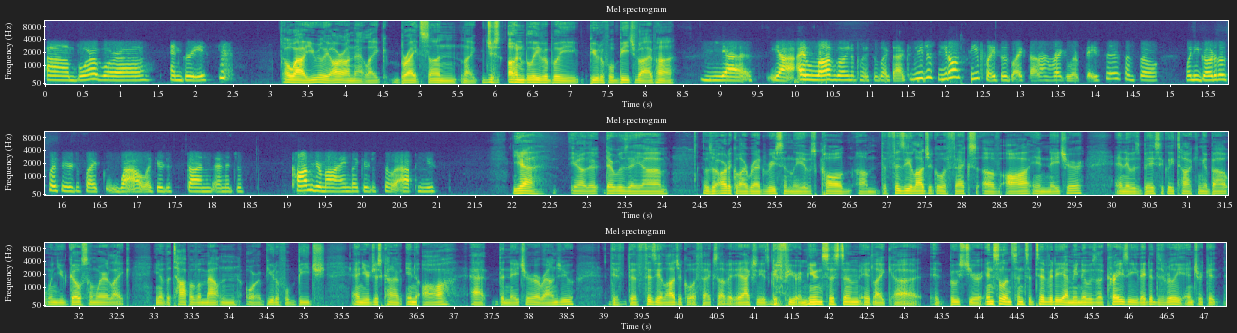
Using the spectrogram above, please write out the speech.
um, Bora Bora, and Greece. Oh wow, you really are on that like bright sun, like just unbelievably beautiful beach vibe, huh? Yes, yeah, I love going to places like that because you just you don't see places like that on a regular basis, and so when you go to those places, you're just like, wow, like you're just stunned, and it just calms your mind, like you're just so at peace. Yeah, you know, there there was a um, there was an article I read recently. It was called um, "The Physiological Effects of Awe in Nature," and it was basically talking about when you go somewhere like you know the top of a mountain or a beautiful beach, and you're just kind of in awe at the nature around you. The, the physiological effects of it, it actually is good for your immune system. It like uh, it boosts your insulin sensitivity. I mean, it was a crazy. They did this really intricate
